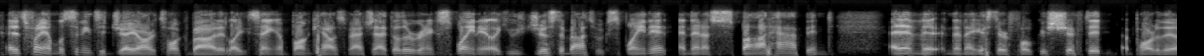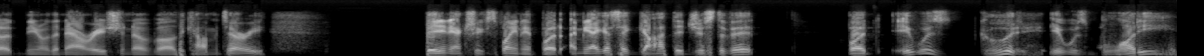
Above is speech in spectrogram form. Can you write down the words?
And it's funny, I'm listening to JR talk about it, like saying a bunkhouse match. And I thought they were going to explain it. Like he was just about to explain it, and then a spot happened. And then, the, and then I guess their focus shifted, a part of the, you know, the narration of uh, the commentary. They didn't actually explain it, but I mean, I guess I got the gist of it. But it was good. It was bloody.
